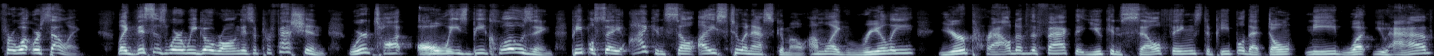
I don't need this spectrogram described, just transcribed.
for what we're selling? Like this is where we go wrong as a profession. We're taught always be closing. People say, I can sell ice to an Eskimo. I'm like, really? You're proud of the fact that you can sell things to people that don't need what you have?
